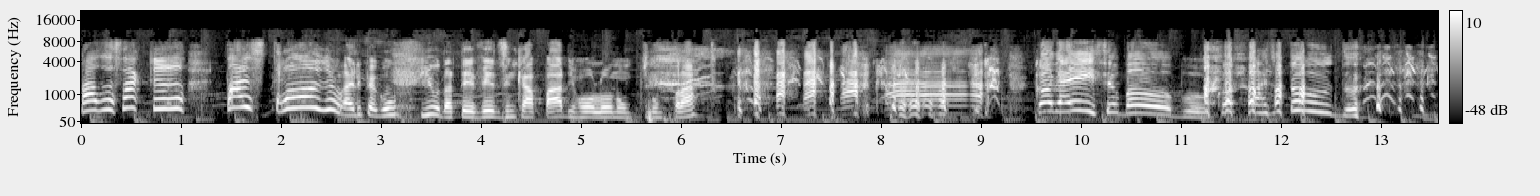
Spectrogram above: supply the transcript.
Mas isso aqui tá estranho. Aí ele pegou um fio da TV desencapado e enrolou num, num prato. Come aí, seu bobo! Come mais de tudo!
